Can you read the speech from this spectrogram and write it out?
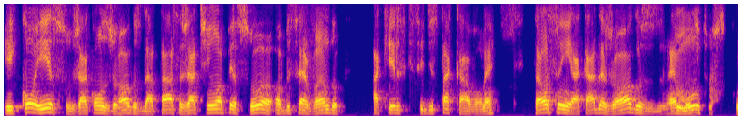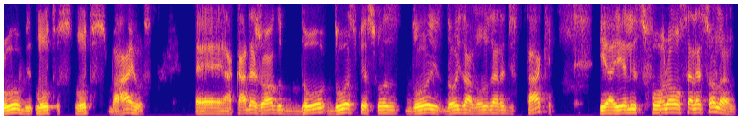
E com isso, já com os jogos da taça, já tinha uma pessoa observando aqueles que se destacavam, né? Então, assim, a cada jogos, né, muitos clubes, muitos, muitos bairros, é, a cada jogo, do, duas pessoas, dois, dois alunos era destaque, e aí eles foram selecionando.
